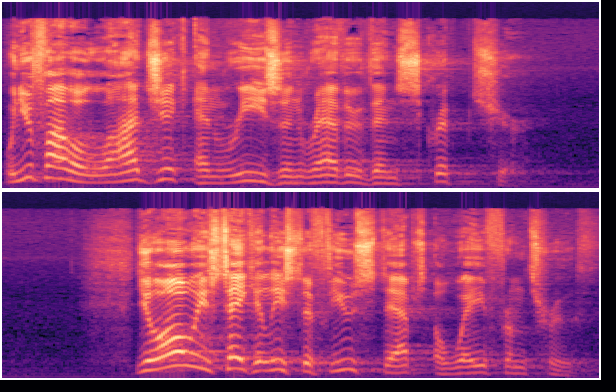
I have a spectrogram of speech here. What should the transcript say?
when you follow logic and reason rather than scripture, you'll always take at least a few steps away from truth.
